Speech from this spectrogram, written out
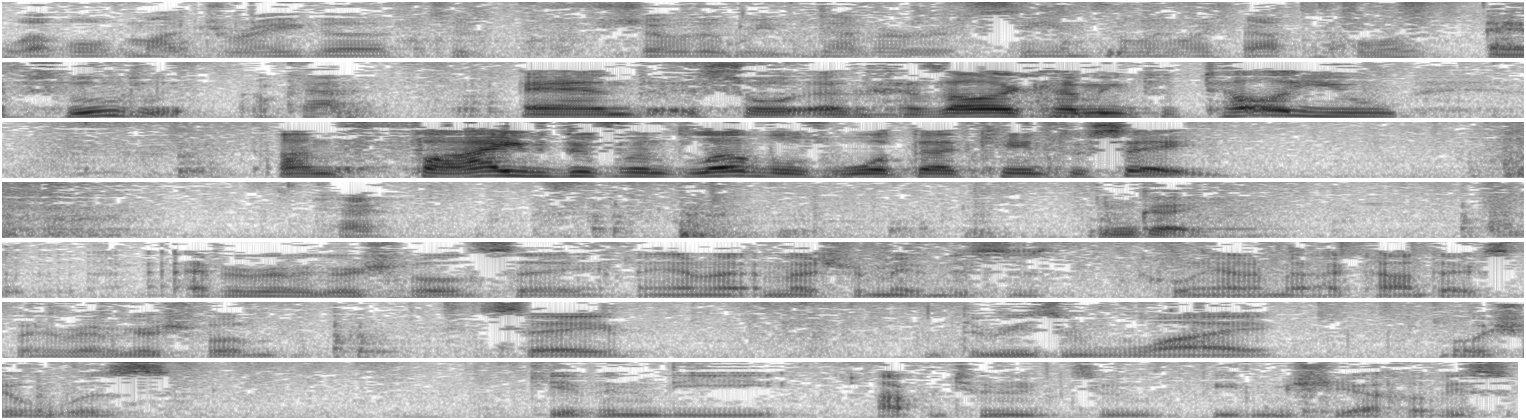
level of madrega to show that we've never seen something like that before. absolutely. Okay. And so and Chazal are coming to tell you on five different levels what that came to say. Okay. Okay. I've heard Rabbi Gershfeld say, I'm not, I'm not sure, maybe this is pulling out of context, but I Rabbi Gershfeld say the reason why Moshe was given the opportunity to be the Mashiach of, his,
